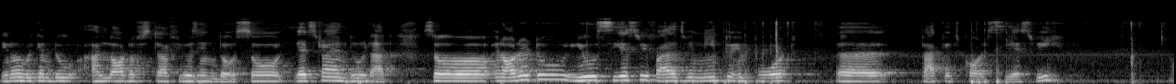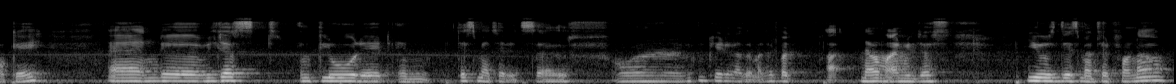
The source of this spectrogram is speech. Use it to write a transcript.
you know we can do a lot of stuff using those. So let's try and do that. So in order to use CSV files we need to import a package called CSV okay. And uh, we'll just include it in this method itself or we can create another method but uh, never mind we'll just use this method for now.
